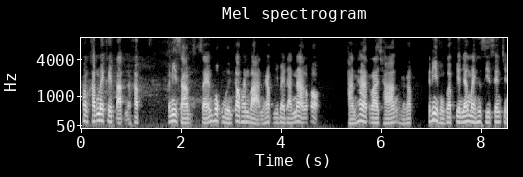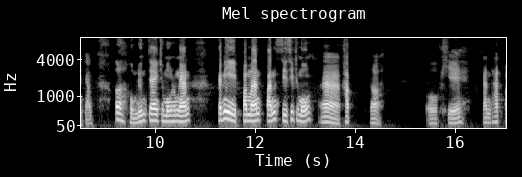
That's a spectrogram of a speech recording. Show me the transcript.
ท่อนคันไม่เคยตัดนะครับก็นี่สามแสนหกหมื่นเก้าพันบาทนะครับมีใบดันหน้าแล้วก็ฐานห้าตราช้างนะครับ ก็นี่ผมก็เปลี่ยนยางใหม่คือซีเซนเช่นกัน เออผมลืมแจ้งชั่วโมงทำงาน ก็นี่ประมาณปั้นสี่สิบชั่วโมง อ่าครับอ่าโอเค การถัดไป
